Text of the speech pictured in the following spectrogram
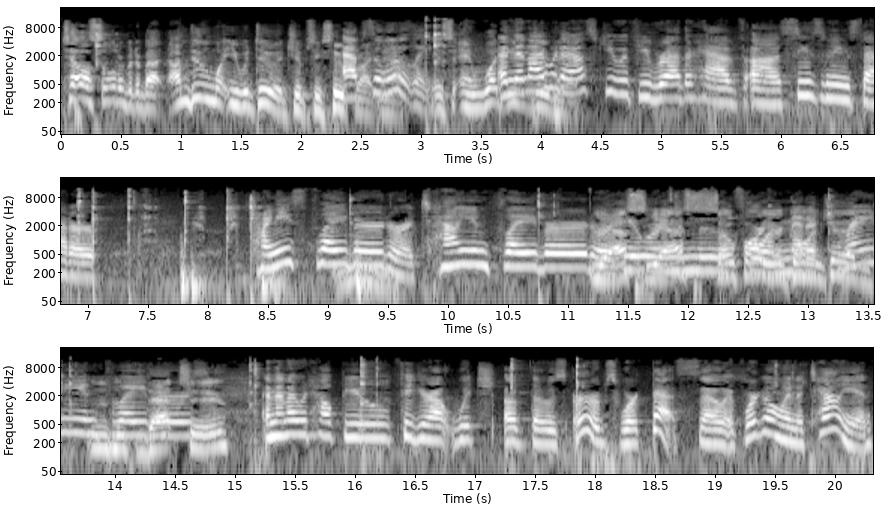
tell us a little bit about. I'm doing what you would do at Gypsy Soup Absolutely. right now. Absolutely. and what? And then I would here? ask you if you'd rather have uh, seasonings that are Chinese flavored or Italian flavored, or yes, if you were yes. in the mood so far, for Mediterranean mm -hmm. flavors. That too. And then I would help you figure out which of those herbs work best. So if we're going Italian,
